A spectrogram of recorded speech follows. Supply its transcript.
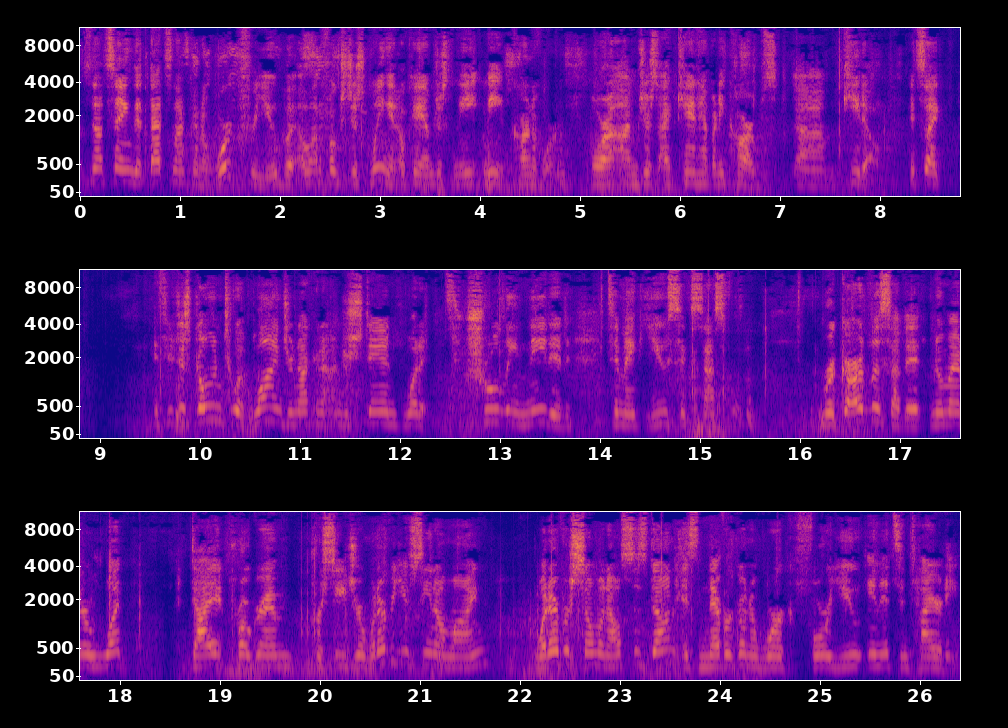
it's not saying that that's not going to work for you, but a lot of folks just wing it. Okay, I'm just going to eat meat, carnivore, or I'm just I can't have any carbs, um, keto. It's like if you're just going to it blind, you're not going to understand what it's truly needed to make you successful regardless of it, no matter what diet program, procedure, whatever you've seen online, whatever someone else has done is never going to work for you in its entirety.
